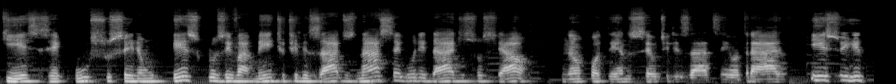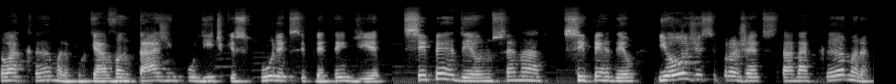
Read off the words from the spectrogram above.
que esses recursos serão exclusivamente utilizados na Seguridade Social, não podendo ser utilizados em outra área. Isso irritou a Câmara, porque a vantagem política espúria que se pretendia se perdeu no Senado, se perdeu. E hoje esse projeto está na Câmara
